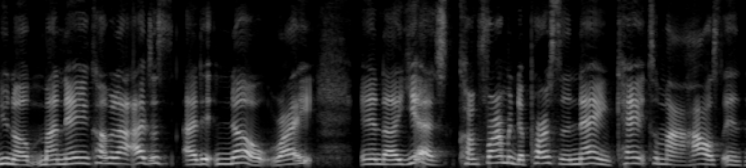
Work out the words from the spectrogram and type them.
you know, my name coming out. I just I didn't know, right? And uh yes, confirming the person's name came to my house and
